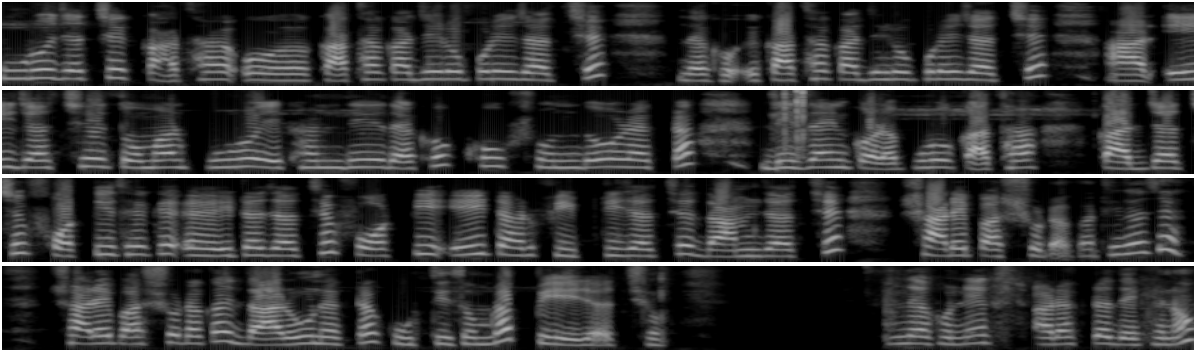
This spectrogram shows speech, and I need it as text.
পুরো যাচ্ছে কাঁথা কাঁথা কাজের ওপরে যাচ্ছে। দেখো কাঁথা কাজের ওপরে যাচ্ছে, আর এই যাচ্ছে তোমার পুরো এখান দিয়ে দেখো, খুব সুন্দর একটা ডিজাইন করা, পুরো কাঁথা কাজ যাচ্ছে। ফর্টি থেকে এটা যাচ্ছে ফর্টি এইট আর ফিফটি যাচ্ছে, দাম যাচ্ছে সাড়ে পাঁচশো টাকা, ঠিক আছে? সাড়ে পাঁচশো টাকায় দারুণ একটা কুর্তি তোমরা পেয়ে যাচ্ছ। দেখো নেক্সট আর একটা দেখে নাও।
